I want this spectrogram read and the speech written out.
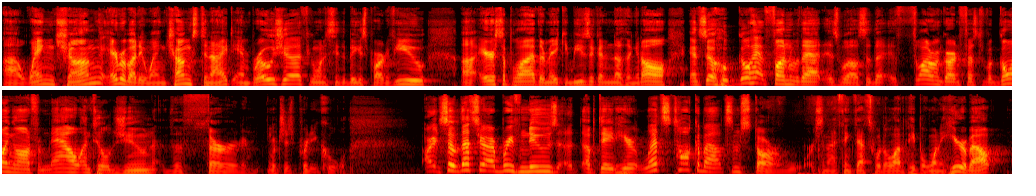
uh, Wang Chung. Everybody Wang Chung's tonight. Ambrosia, if you want to see the biggest part of you. Uh, Air Supply, they're making music and nothing at all. And so go have fun with that as well. So the Flower and Garden Festival going on from now until June the 3rd, which is pretty cool. All right, so that's our brief news update here. Let's talk about some Star Wars, and I think that's what a lot of people want to hear about.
